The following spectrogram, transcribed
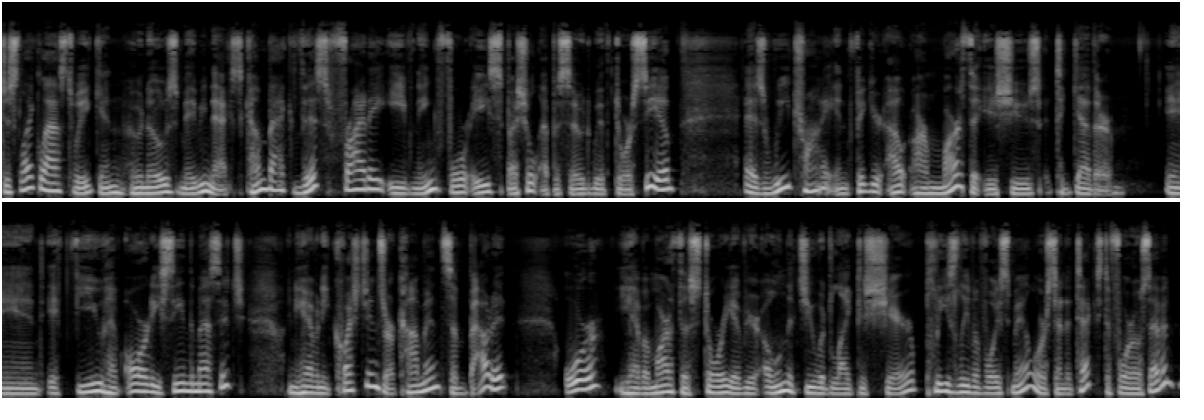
just like last week, and who knows, maybe next, come back this Friday evening for a special episode with Dorcia as we try and figure out our Martha issues together. And if you have already seen the message and you have any questions or comments about it, or you have a Martha story of your own that you would like to share, please leave a voicemail or send a text to 407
